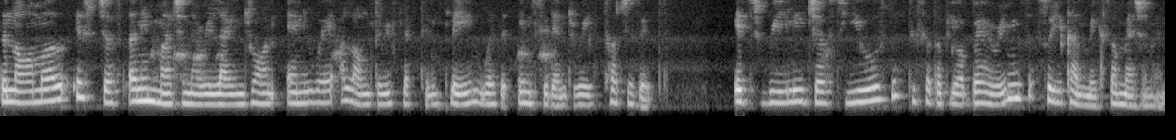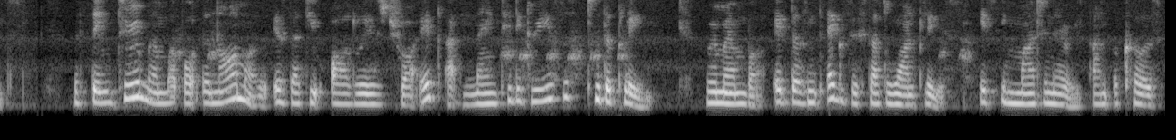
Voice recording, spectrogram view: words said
The normal is just an imaginary line drawn anywhere along the reflecting plane where the incident ray touches it. It's really just used to set up your bearings so you can make some measurements. The thing to remember about the normal is that you always draw it at 90 degrees to the plane. Remember, it doesn't exist at one place. It's imaginary and occurs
